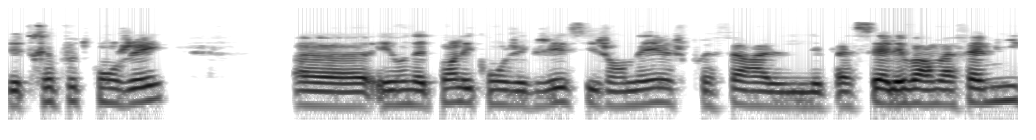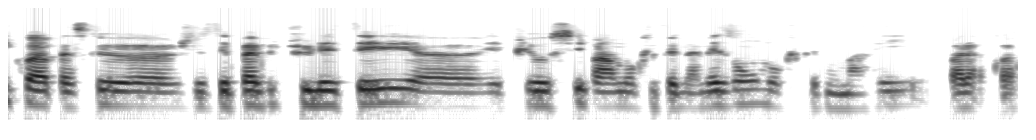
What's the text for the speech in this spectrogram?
J'ai très peu de congés. Euh, et honnêtement, les congés que j'ai, si j'en ai, je préfère les passer, aller voir ma famille, quoi, parce que euh, je les ai pas vus depuis l'été, euh, et puis aussi, ben, m'occuper de ma maison, m'occuper de mon mari, voilà, quoi.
